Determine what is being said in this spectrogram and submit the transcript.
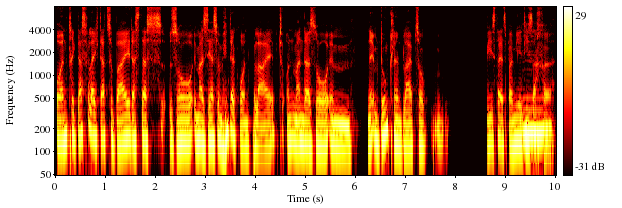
Und trägt das vielleicht dazu bei, dass das so immer sehr so im Hintergrund bleibt und man da so im, ne, im Dunkeln bleibt, so wie ist da jetzt bei mir die mhm. Sache?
